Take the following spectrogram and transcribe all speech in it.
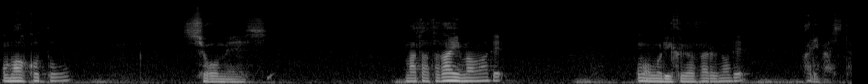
おまことを証明しまたただいままでお守りくださるのでありました。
